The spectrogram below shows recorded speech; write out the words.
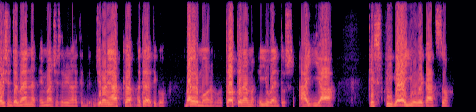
Paris Saint Germain e Manchester United. Girone H, Atletico, Bayern Monaco, Tottenham e Juventus. Aia! Che sfiga la Juve, cazzo!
